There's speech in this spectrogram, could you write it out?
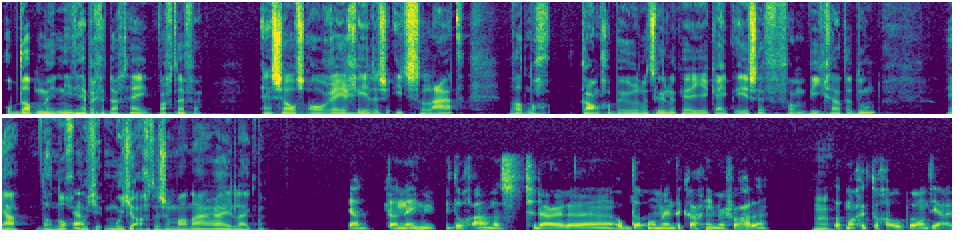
op dat moment niet hebben gedacht: hé, hey, wacht even. En zelfs al reageerden ze iets te laat, wat nog kan gebeuren natuurlijk. Hè. Je kijkt eerst even van wie gaat het doen. Ja, dan nog ja. Moet, je, moet je achter zijn man aanrijden, lijkt me. Ja, dan neem je toch aan dat ze daar uh, op dat moment de kracht niet meer voor hadden. Ja. Dat mag ik toch hopen, want ja,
